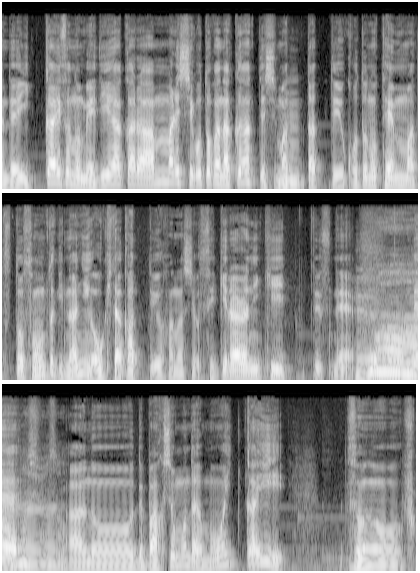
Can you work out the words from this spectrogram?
ーで、一回そのメディアからあんまり仕事がなくなってしまったっていうことの顛末と、その時何が起きたかっていう話を赤裸々に聞いてですね、であのーで爆笑問題がもう一回そのふ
